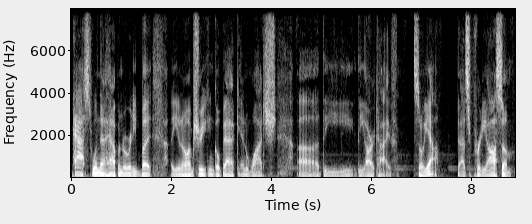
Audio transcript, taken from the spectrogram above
past when that happened already. But uh, you know, I'm sure you can go back and watch uh, the the archive. So yeah, that's pretty awesome.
